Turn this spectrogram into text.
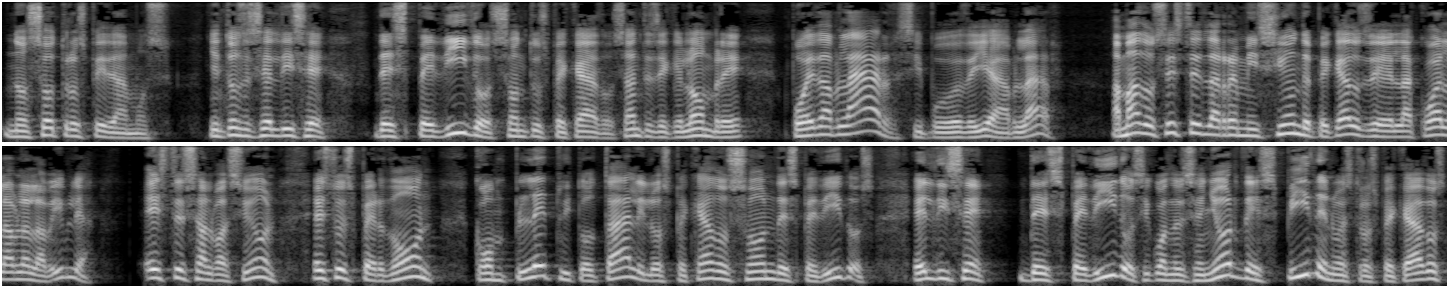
nosotros pidamos. Y entonces Él dice, despedidos son tus pecados, antes de que el hombre pueda hablar, si podía hablar. Amados, esta es la remisión de pecados de la cual habla la Biblia. Esta es salvación, esto es perdón completo y total y los pecados son despedidos. Él dice despedidos y cuando el Señor despide nuestros pecados,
